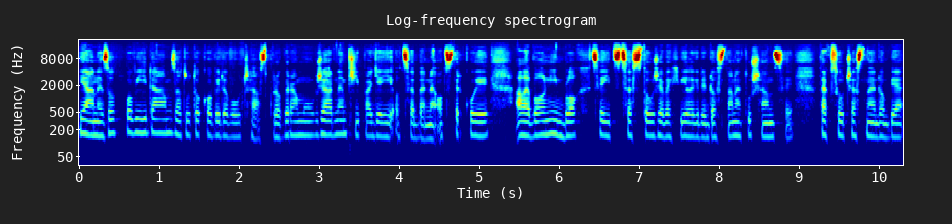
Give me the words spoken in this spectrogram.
já nezodpovídám za tuto covidovou část programu, v žádném případě ji od sebe neodstrkuji, ale volný blok chce jít s cestou, že ve chvíli, kdy dostane tu šanci, tak v současné době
